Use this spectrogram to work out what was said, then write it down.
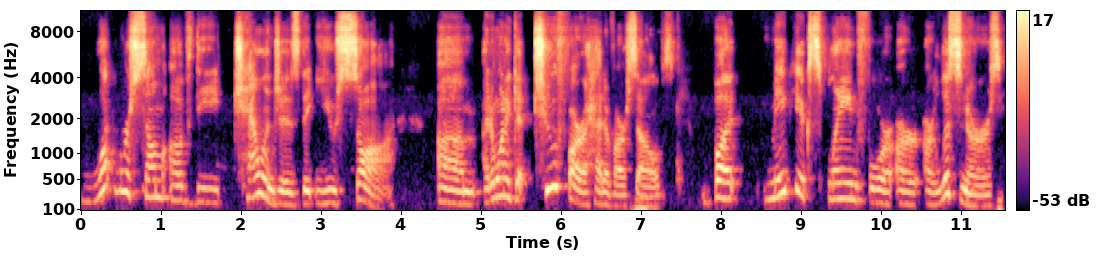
what were some of the challenges that you saw? Um, I don't want to get too far ahead of ourselves, but maybe explain for our, our listeners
